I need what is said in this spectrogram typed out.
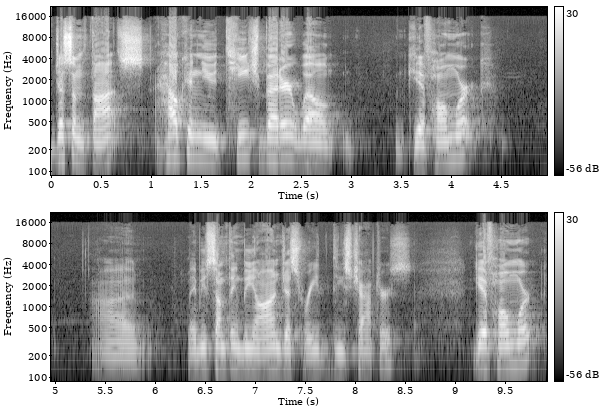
Just some thoughts. How can you teach better? Well, give homework uh, maybe something beyond just read these chapters. Give homework.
